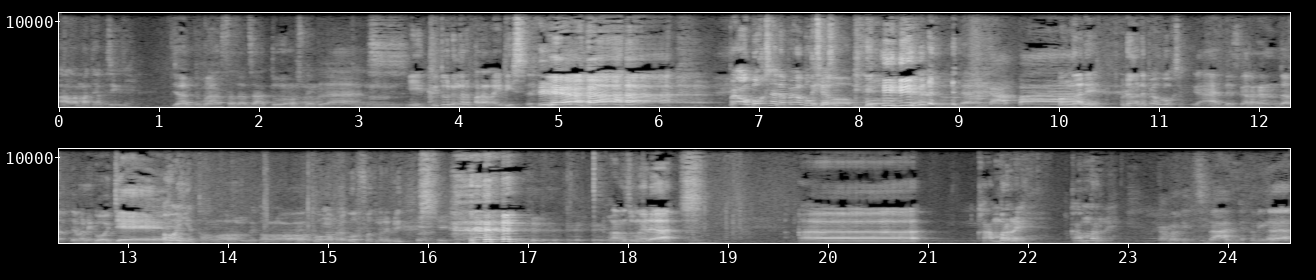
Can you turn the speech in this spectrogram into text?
alamatnya apa sih kita? Jalan Tumbang Selatan 1 nomor 19. Hmm, itu, itu denger para ladies. Iya. PO Box ada PO Box ya? Obok, jatuh zaman kapan? Oh, enggak ada ya? Udah enggak ada PO Box. ya? Gak ada, sekarang kan zamannya Gojek. Oh iya tolol, gue tolol. Gue gak pernah GoFood, ada duit. Langsung aja dah. Eh, kamar ya? Kamar ya? Kamar kita sih banyak, tapi nggak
